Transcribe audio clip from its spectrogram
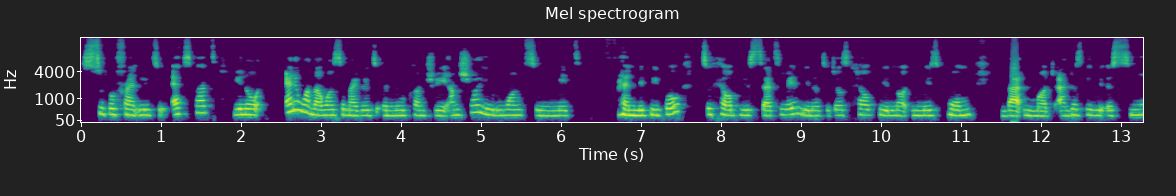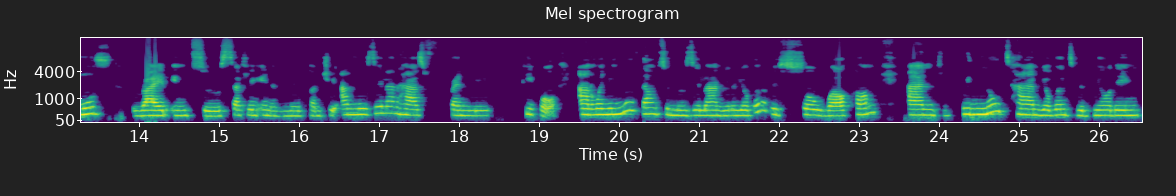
super friendly to expats. You know, anyone that wants to migrate to a new country, I'm sure you would want to meet friendly people to help you settle in, you know, to just help you not miss home that much and just give you a smooth ride into settling in a new country. And New Zealand has friendly people. And when you move down to New Zealand, you know, you're going to be so welcome. And with no time, you're going to be building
